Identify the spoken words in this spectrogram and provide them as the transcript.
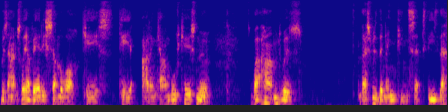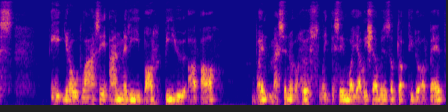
was actually a very similar case to Aaron Campbell's case. Now, what happened was this was the 1960s. This eight year old lassie, Anne Marie Burr, B U R R, went missing out her house, like the same way Alesha was abducted out her bed.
